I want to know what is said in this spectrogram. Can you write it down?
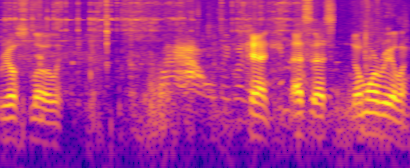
Real slowly. Wow. Okay. That's that's no more reeling.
